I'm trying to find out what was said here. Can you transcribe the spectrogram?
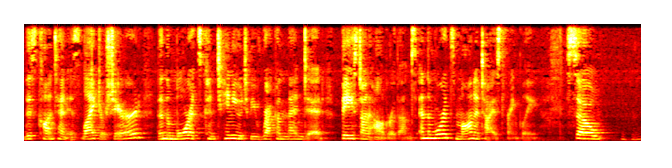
this content is liked or shared, then the more it's continued to be recommended based on algorithms and the more it's monetized, frankly. So, mm-hmm.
